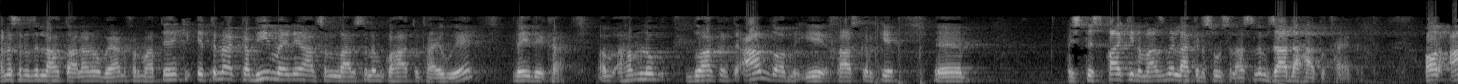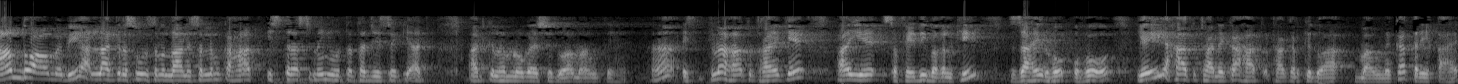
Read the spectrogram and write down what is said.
انس رضی اللہ تعالیٰ نے بیان فرماتے ہیں کہ اتنا کبھی میں نے آپ صلی اللہ علیہ وسلم کو ہاتھ اٹھائے ہوئے نہیں دیکھا. اب ہم لوگ دعا کرتے، عام دعا میں یہ خاص کر کے استسقا کی نماز میں اللہ کے رسول صلی اللہ علیہ وسلم زیادہ ہاتھ اٹھایا کرتے اور عام دعاؤں میں بھی اللہ کے رسول صلی اللہ علیہ وسلم کا ہاتھ اس طرح سے نہیں ہوتا تھا جیسے کہ آج آج کل ہم لوگ ایسے دعا مانگتے ہیں۔ ہاں اتنا ہاتھ اٹھائے کہ ہاں یہ سفیدی بغل کی ظاہر ہو ہو، یہی ہاتھ اٹھانے کا، ہاتھ اٹھا کر کے دعا مانگنے کا طریقہ ہے۔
